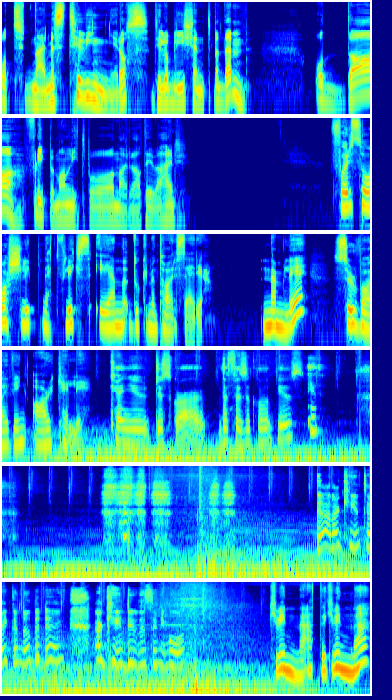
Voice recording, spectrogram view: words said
og nærmest tvinger oss til å bli kjent med dem. Og da flipper man litt på narrativet her. For så slipper Netflix en dokumentarserie, nemlig Surviving R. Kelly. Can you describe the physical abuse? God, I can't take another day. I can't do this anymore. Kvinne etter kvinne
